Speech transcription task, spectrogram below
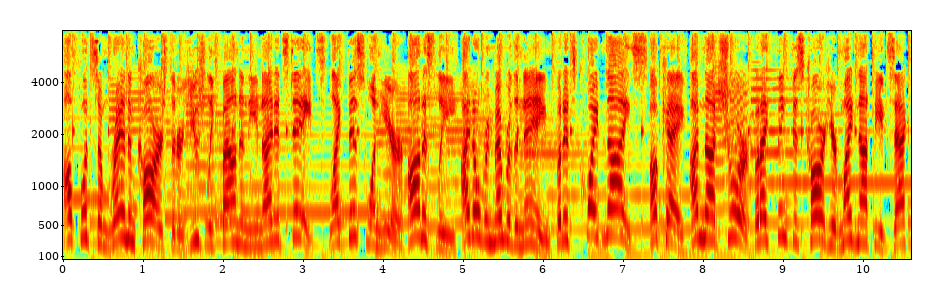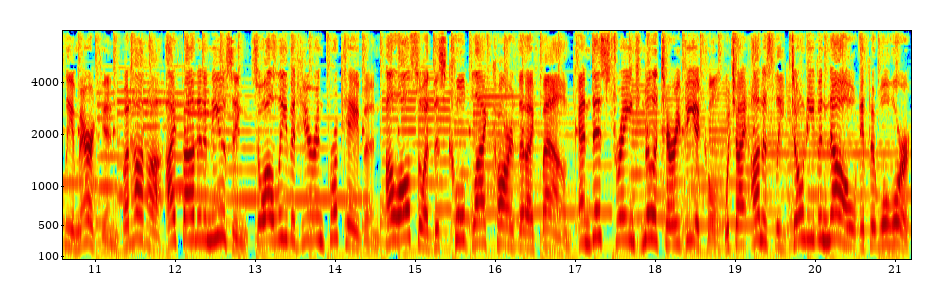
I'll put some random cars that are usually found in the United States, like this one here. Honestly, I don't remember the name, but it's quite nice. Okay, I'm not sure, but I think this car here might not be exactly American, but haha, I found it amusing, so I'll leave it here in Brookhaven. I'll also add this cool black car that I found, and this strange military vehicle, which I honestly don't even know if it will work.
